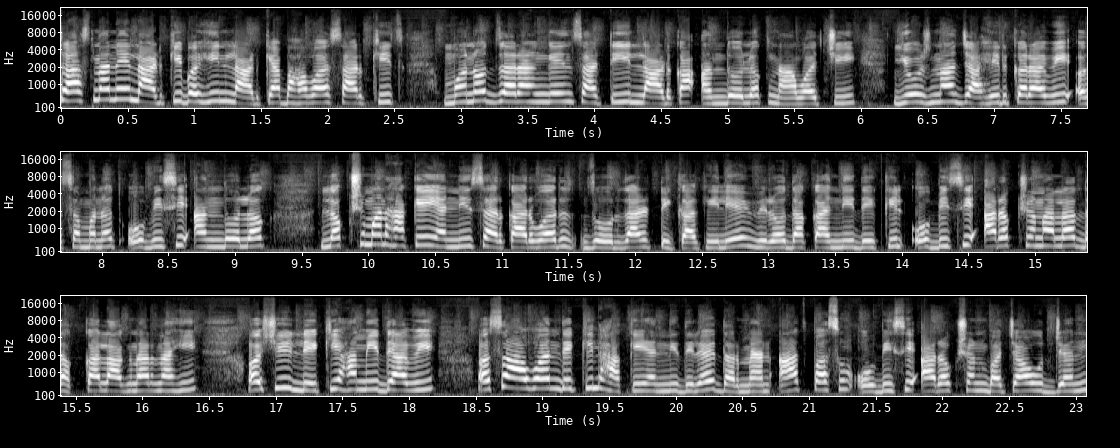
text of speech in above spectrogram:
शासनाने लाडकी बहीण लाडक्या भावासारखीच मनोज जरांगेंसाठी लाडका आंदोलक नावाची योजना जाहीर करावी असं म्हणत ओबीसी आंदोलक लक्ष्मण हाके यांनी सरकारवर जोरदार टीका केली आहे. विरोधकांनी देखील ओबीसी आरक्षणाला धक्का लागणार नाही अशी लेखी हमी द्यावी असं आव्हान देखील हाके यांनी दिले दरम्यान आजपासून ओबीसी आरक्षण बचाव जन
